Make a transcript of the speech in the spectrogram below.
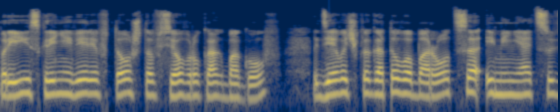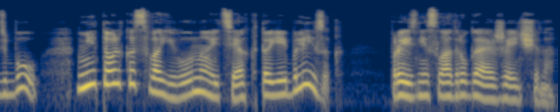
При искренне вере в то, что все в руках богов, девочка готова бороться и менять судьбу, не только свою, но и тех, кто ей близок», — произнесла другая женщина.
